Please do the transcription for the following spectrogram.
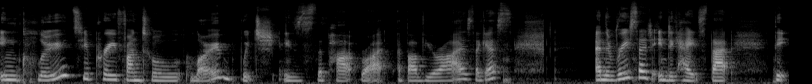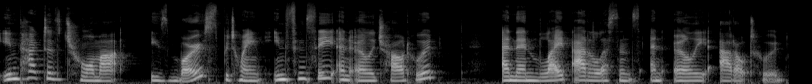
includes your prefrontal lobe, which is the part right above your eyes, I guess. And the research indicates that the impact of trauma is most between infancy and early childhood, and then late adolescence and early adulthood.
